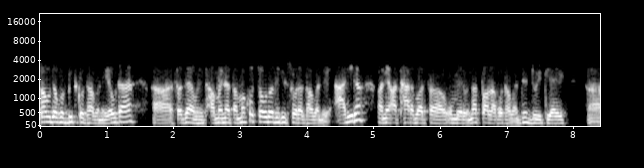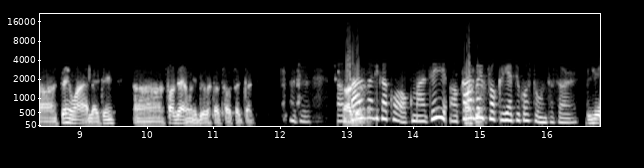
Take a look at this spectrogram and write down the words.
चौधको बिचको छ भने एउटा सजाय हुने छ महिनासम्मको चौधदेखि सोह्र छ भने आधी र अनि अठार वर्ष उमेर हुन तलको छ भने चाहिँ दुई तिहाई चाहिँ उहाँहरूलाई चाहिँ सजाय हुने व्यवस्था छ सरकार। बालबालिकाको हकमा चाहिँ कारवाही प्रक्रिया चाहिँ कस्तो हुन्छ सर? यो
